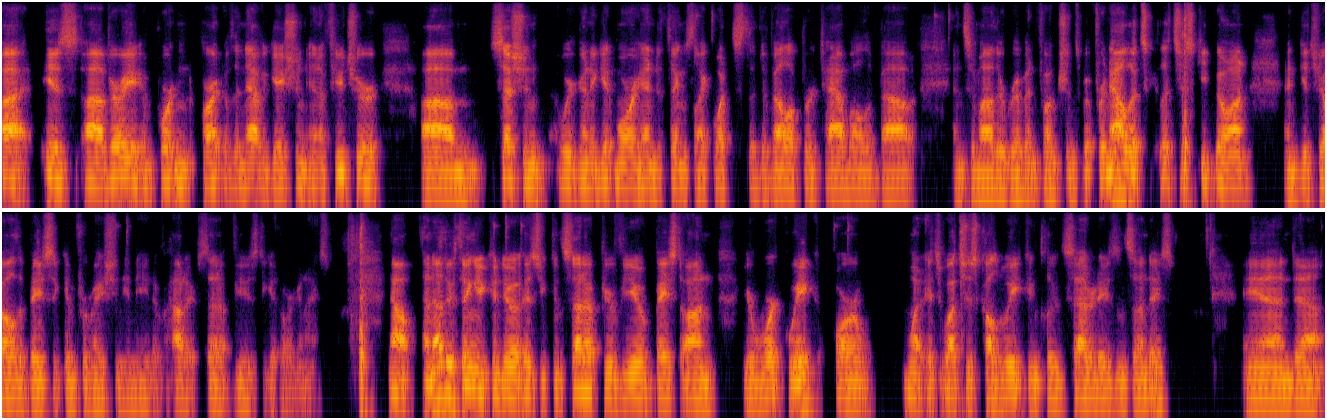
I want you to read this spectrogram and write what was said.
uh, is a very important part of the navigation. In a future um, session, we're going to get more into things like what's the developer tab all about and some other ribbon functions. But for now, let's let's just keep going and get you all the basic information you need of how to set up views to get organized. Now, another thing you can do is you can set up your view based on your work week or what it's what's just called week, includes Saturdays and Sundays. And uh,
